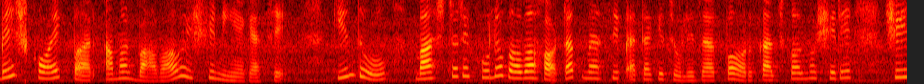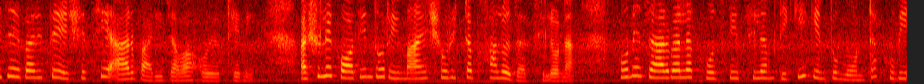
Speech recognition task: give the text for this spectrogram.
বেশ কয়েকবার আমার বাবাও এসে নিয়ে গেছে। কিন্তু মাস্টারে হলো বাবা, হঠাৎ ম্যাসিভ অ্যাটাকে চলে যাওয়ার পর কাজকর্ম সেরে সেই যে বাড়িতে এসেছি আর বাড়ি যাওয়া হয়ে ওঠেনি। আসলে কদিন ধরেই মায়ের শরীরটা ভালো যাচ্ছিল না। ফোনে চারবেলা খোঁজ নিচ্ছিলাম ঠিকই, কিন্তু মনটা খুবই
